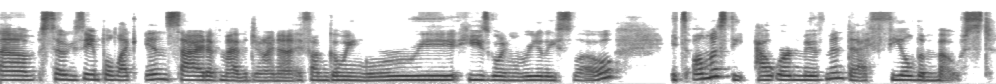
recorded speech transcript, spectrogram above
um, so example, like inside of my vagina, if I'm going re he's going really slow, it's almost the outward movement that I feel the most.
